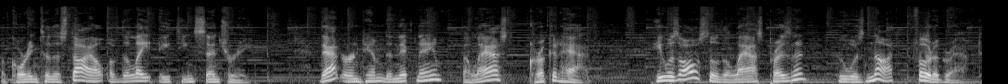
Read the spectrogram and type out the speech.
according to the style of the late 18th century. That earned him the nickname the Last Crooked Hat. He was also the last president who was not photographed.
